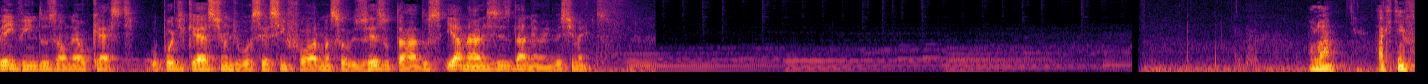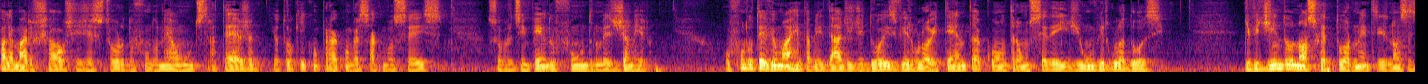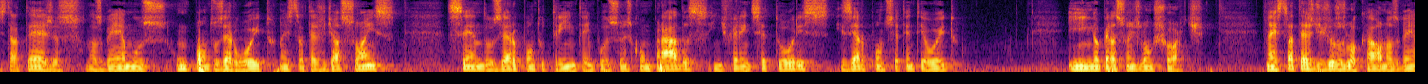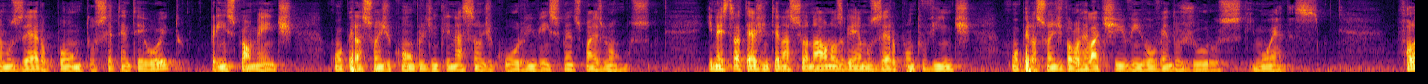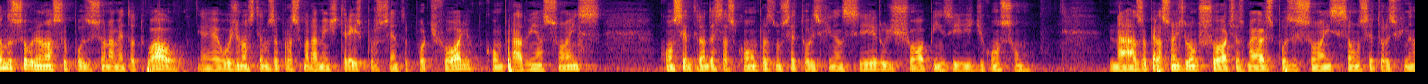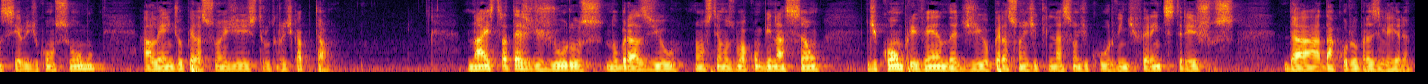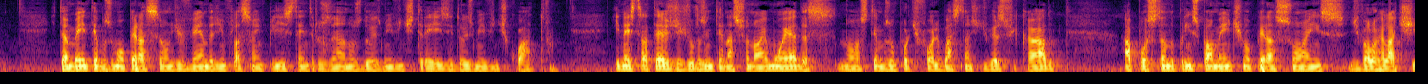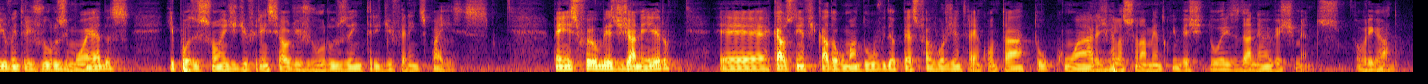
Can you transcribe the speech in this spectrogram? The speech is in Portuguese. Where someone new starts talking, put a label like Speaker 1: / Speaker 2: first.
Speaker 1: bem-vindos ao Neocast, o podcast onde você se informa sobre os resultados e análises da Neo Investimentos.
Speaker 2: Olá, aqui quem fala é Mário Schausch, gestor do fundo Neo Multistratégia. Eu estou aqui para conversar com vocês sobre o desempenho do fundo no mês de janeiro. O fundo teve uma rentabilidade de 2,80 contra um CDI de 1,12. Dividindo o nosso retorno entre nossas estratégias, nós ganhamos 1,08 na estratégia de ações, sendo 0,30 em posições compradas em diferentes setores e 0,78 em operações de long short. Na estratégia de juros local, nós ganhamos 0,78, principalmente com operações de compra de inclinação de curva em vencimentos mais longos. E na estratégia internacional, nós ganhamos 0,20 com operações de valor relativo envolvendo juros e moedas. Falando sobre o nosso posicionamento atual, é, hoje nós temos aproximadamente 3% do portfólio comprado em ações, concentrando essas compras nos setores financeiro, de shoppings e de consumo. Nas operações de long short, as maiores posições são nos setores financeiro e de consumo, além de operações de estrutura de capital. Na estratégia de juros no Brasil, nós temos uma combinação de compra e venda de operações de inclinação de curva em diferentes trechos da, da curva brasileira. Também temos uma operação de venda de inflação implícita entre os anos 2023 e 2024. E na estratégia de juros internacional e moedas, nós temos um portfólio bastante diversificado, apostando principalmente em operações de valor relativo entre juros e moedas e posições de diferencial de juros entre diferentes países. Bem, esse foi o mês de janeiro. É, caso tenha ficado alguma dúvida, peço favor de entrar em contato com a área de relacionamento com investidores da Neo Investimentos. Obrigado.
